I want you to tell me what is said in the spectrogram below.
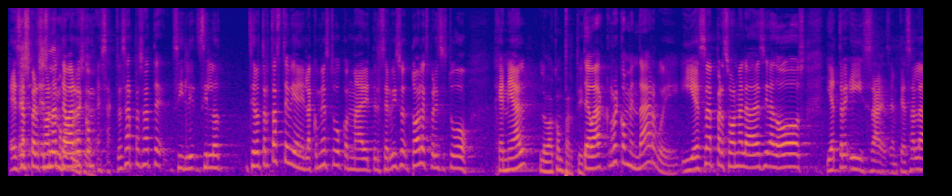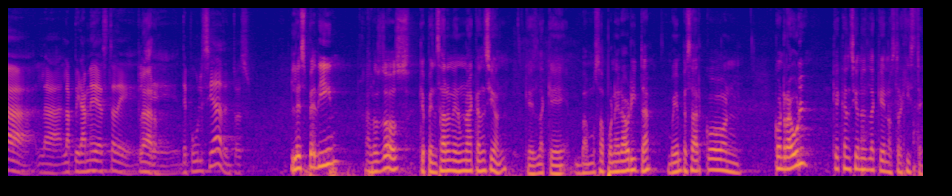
esa Es- esa es persona te va a recomendar. Exacto, esa persona te. Si, si lo, si lo trataste bien y la comida estuvo con madre, el servicio, toda la experiencia estuvo genial, Lo va a compartir. te va a recomendar, güey. Y esa persona le va a decir a dos y, a tre- y sabes, empieza la, la, la pirámide esta de, Claro. de, de publicidad. Entonces, Les pedí a los dos que pensaran en una canción, que es la que vamos a poner ahorita. Voy a empezar con, con Raúl. ¿Qué canción es la que nos trajiste?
